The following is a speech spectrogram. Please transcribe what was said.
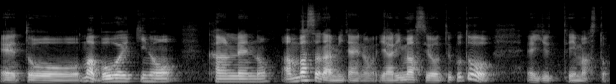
えーとまあ、貿易の関連のアンバサダーみたいのをやりますよということを言っていますと。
